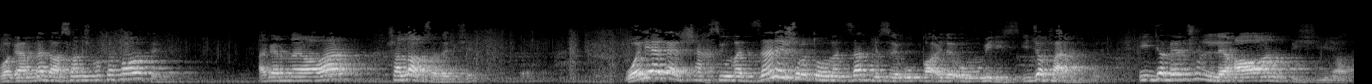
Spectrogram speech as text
وگرنه داستانش متفاوته. اگر نیاورد شلاق زده میشه. ولی اگر شخصی اومد زنش رو تهمت زد مثل او قاعده عمومی نیست. اینجا فرق می‌کنه. اینجا بینشون لعان پیش میاد.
